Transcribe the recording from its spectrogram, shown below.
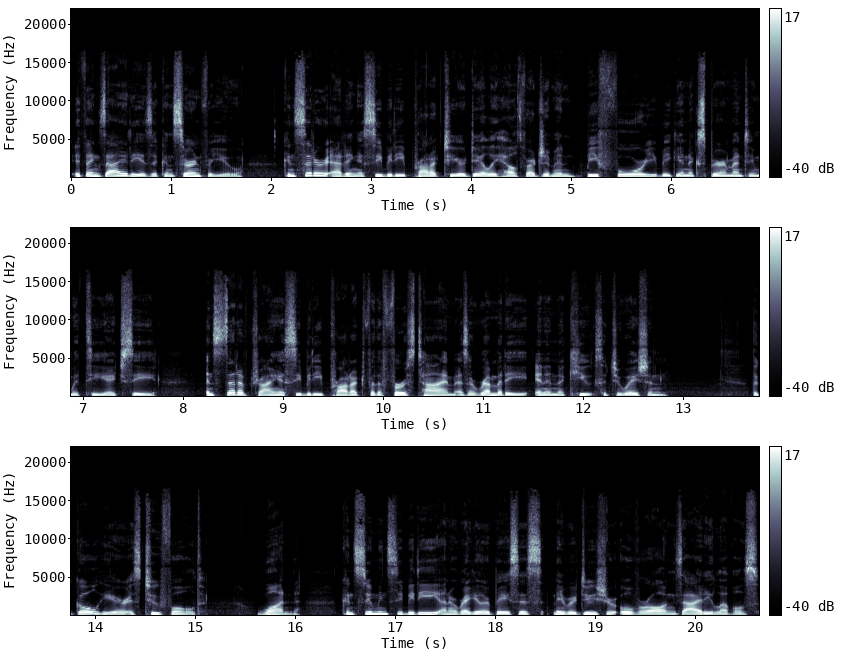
If anxiety is a concern for you, consider adding a CBD product to your daily health regimen before you begin experimenting with THC, instead of trying a CBD product for the first time as a remedy in an acute situation. The goal here is twofold. One, Consuming CBD on a regular basis may reduce your overall anxiety levels,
